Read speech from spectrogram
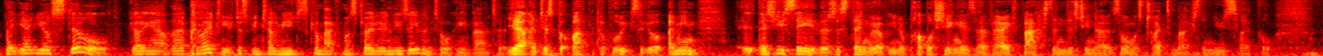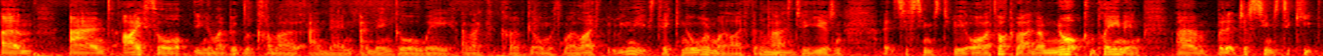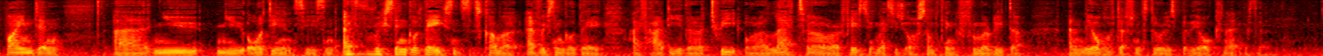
but yet you're still going out there promoting. You've just been telling me you just come back from Australia and New Zealand talking about it. Yeah, I just got back a couple of weeks ago. I mean, as you say, there's this thing where you know publishing is a very fast industry now. It's almost trying to match the news cycle. Um, and I thought, you know, my book would come out and then and then go away, and I could kind of get on with my life. But really, it's taken over my life for the past two years, and it just seems to be all I talk about. And I'm not complaining, um, but it just seems to keep finding uh, new new audiences, and every single day since it's come out, every single day, I've had either a tweet or a letter or a Facebook message or something from a reader, and they all have different stories, but they all connect with it.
